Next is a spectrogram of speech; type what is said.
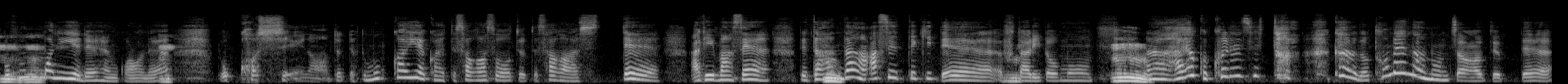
もうほんまに家出えへんからね、おかしいなって言ってもう一回家帰って探そうって言って探してありません。でだんだん焦ってきて、二人とも、うん。あ早くクレジットカード止めなのんちゃんって言って。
